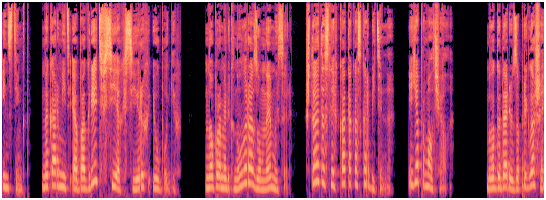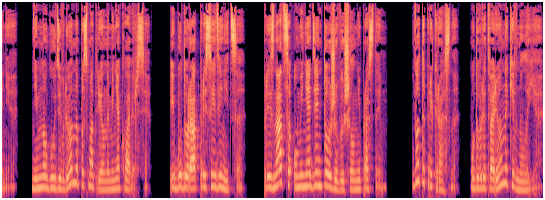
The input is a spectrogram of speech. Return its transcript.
инстинкт – накормить и обогреть всех сирых и убогих. Но промелькнула разумная мысль, что это слегка так оскорбительно, и я промолчала. «Благодарю за приглашение», – немного удивленно посмотрел на меня Клаверси. «И буду рад присоединиться. Признаться, у меня день тоже вышел непростым». «Вот и прекрасно», – удовлетворенно кивнула я.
